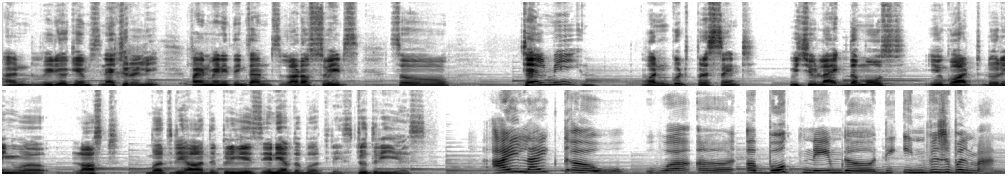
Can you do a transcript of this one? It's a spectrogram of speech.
And video games, naturally. Find many things and a lot of sweets. So, tell me one good present which you like the most you got during your last birthday or the previous any of the birthdays, two, three years. I liked uh, uh, a book named uh, The Invisible Man.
